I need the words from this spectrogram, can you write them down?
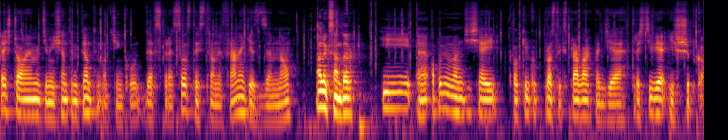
Cześć czołem w 95. odcinku Devspresso. Z tej strony Franek jest ze mną. Aleksander. I e, opowiem Wam dzisiaj o kilku prostych sprawach. Będzie treściwie i szybko.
